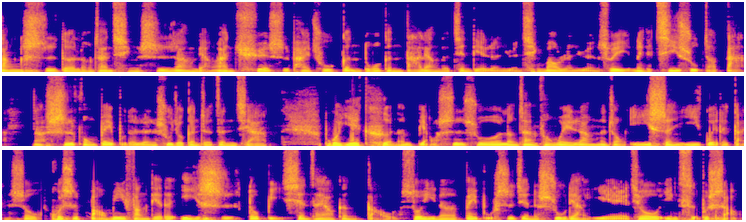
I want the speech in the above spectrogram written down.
当时的冷战情势让两岸确实派出更多、更大量的间谍人员、情报人员，所以那个基数比较大，那失风被捕的人数就跟着增加。不过也可能表示说，冷战氛围让那种疑神疑鬼的感受，或是保密防谍的意识，都比现在要更高，所以呢，被捕事件的数量也就因此不少。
